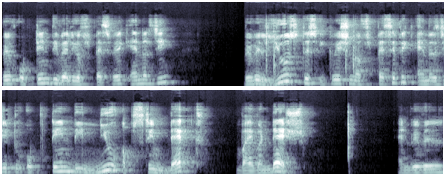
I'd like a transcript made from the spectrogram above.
we've obtained the value of specific energy. We will use this equation of specific energy to obtain the new upstream depth y1 dash. And we will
